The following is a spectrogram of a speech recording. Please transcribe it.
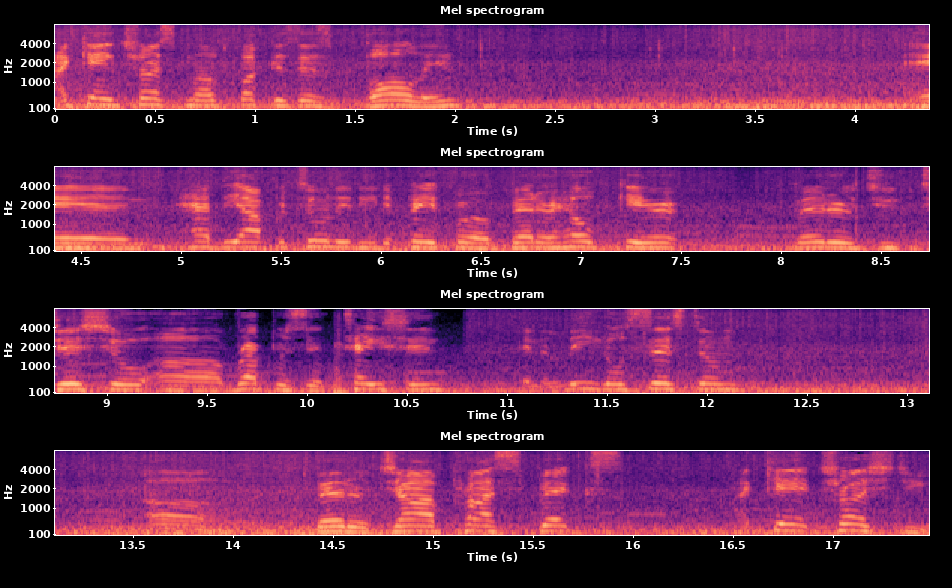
I can't trust motherfuckers that's balling and have the opportunity to pay for a better health care, better judicial uh, representation in the legal system, uh, better job prospects. I can't trust you.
